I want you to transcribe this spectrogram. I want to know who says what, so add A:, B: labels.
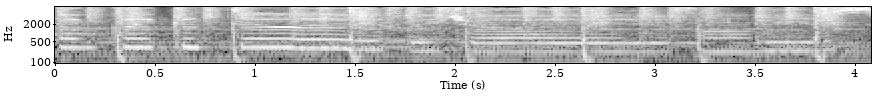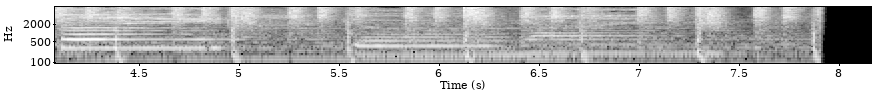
A: think we could do it.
